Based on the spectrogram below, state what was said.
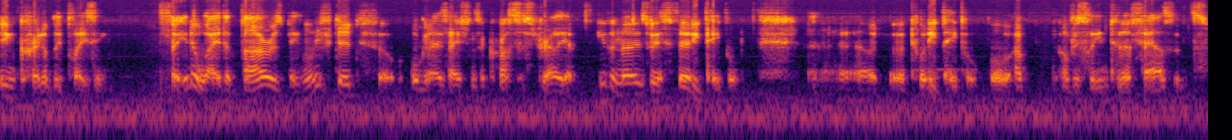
incredibly pleasing. So, in a way, the bar has been lifted for organisations across Australia, even those with 30 people, uh, or 20 people, or up obviously into the thousands.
